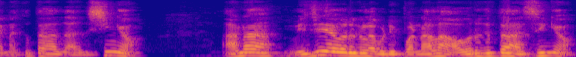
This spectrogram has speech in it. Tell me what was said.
எனக்கு தான் அது அசிங்கம். ஆனால் விஜய் அவர்கள் அப்படி பண்ணாலும் அவருக்கு தான் அசிங்கம்.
